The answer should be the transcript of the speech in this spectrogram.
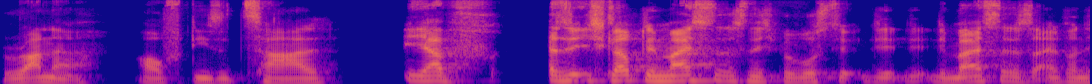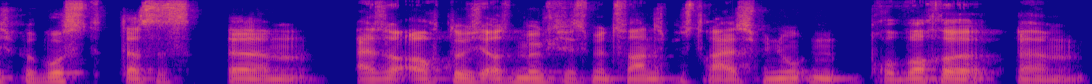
Runner auf diese Zahl? Ja, also ich glaube, den meisten ist nicht bewusst, die, die, die meisten ist einfach nicht bewusst, dass es ähm, also auch durchaus möglich ist, mit 20 bis 30 Minuten pro Woche ähm,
